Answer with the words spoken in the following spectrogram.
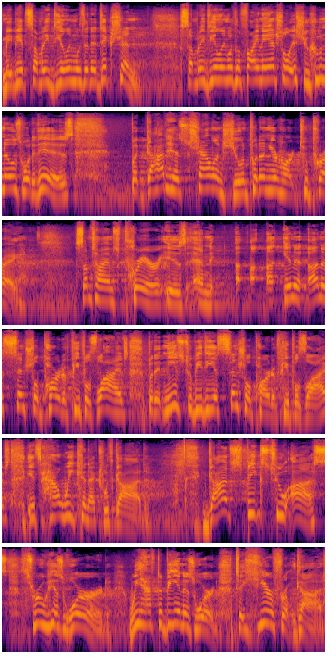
Maybe it's somebody dealing with an addiction, somebody dealing with a financial issue. Who knows what it is? But God has challenged you and put on your heart to pray. Sometimes prayer is an, a, a, an unessential part of people's lives, but it needs to be the essential part of people's lives. It's how we connect with God. God speaks to us through His Word. We have to be in His Word to hear from God.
